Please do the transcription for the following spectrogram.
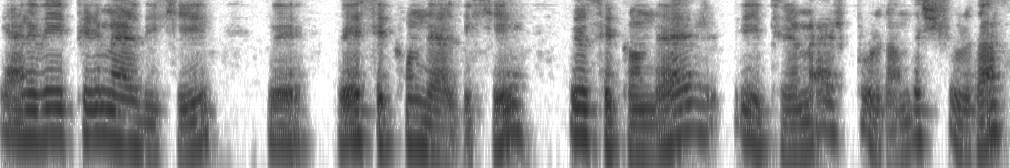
Yani V primerdeki ve V sekonderdeki I sekonder, I primer buradan da şuradan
